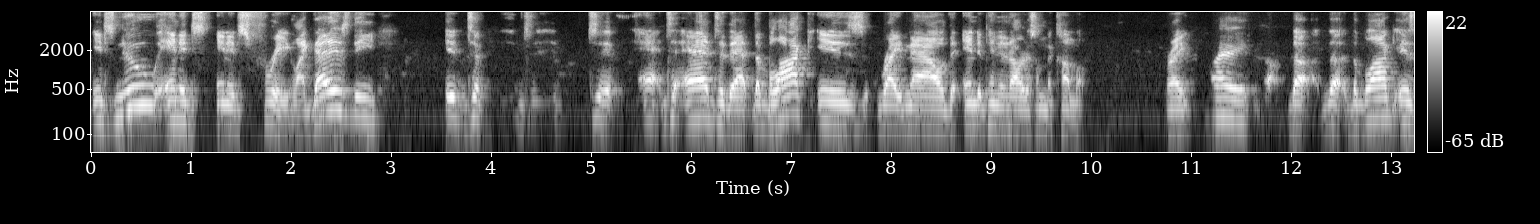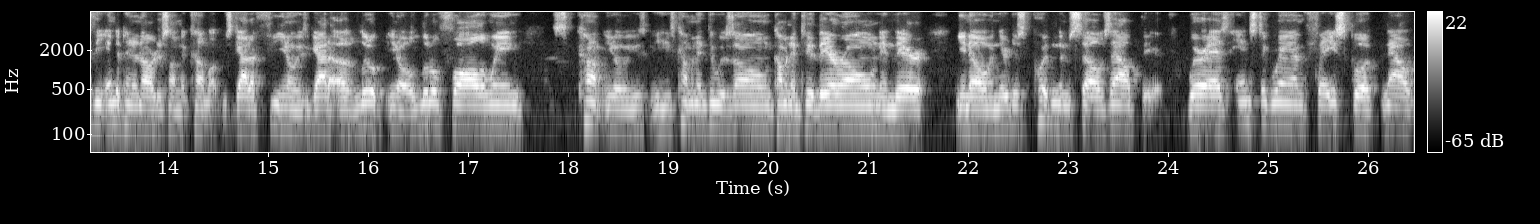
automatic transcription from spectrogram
it's new, and it's and it's free. Like that is the it to. to to add, to add to that, the block is right now the independent artist on the come up, right? right. the, the the block is the independent artist on the come up. He's got a few, you know, he's got a little, you know, a little following. Come, you know, he's, he's coming into his own, coming into their own, and they're, you know, and they're just putting themselves out there. Whereas Instagram, Facebook, now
